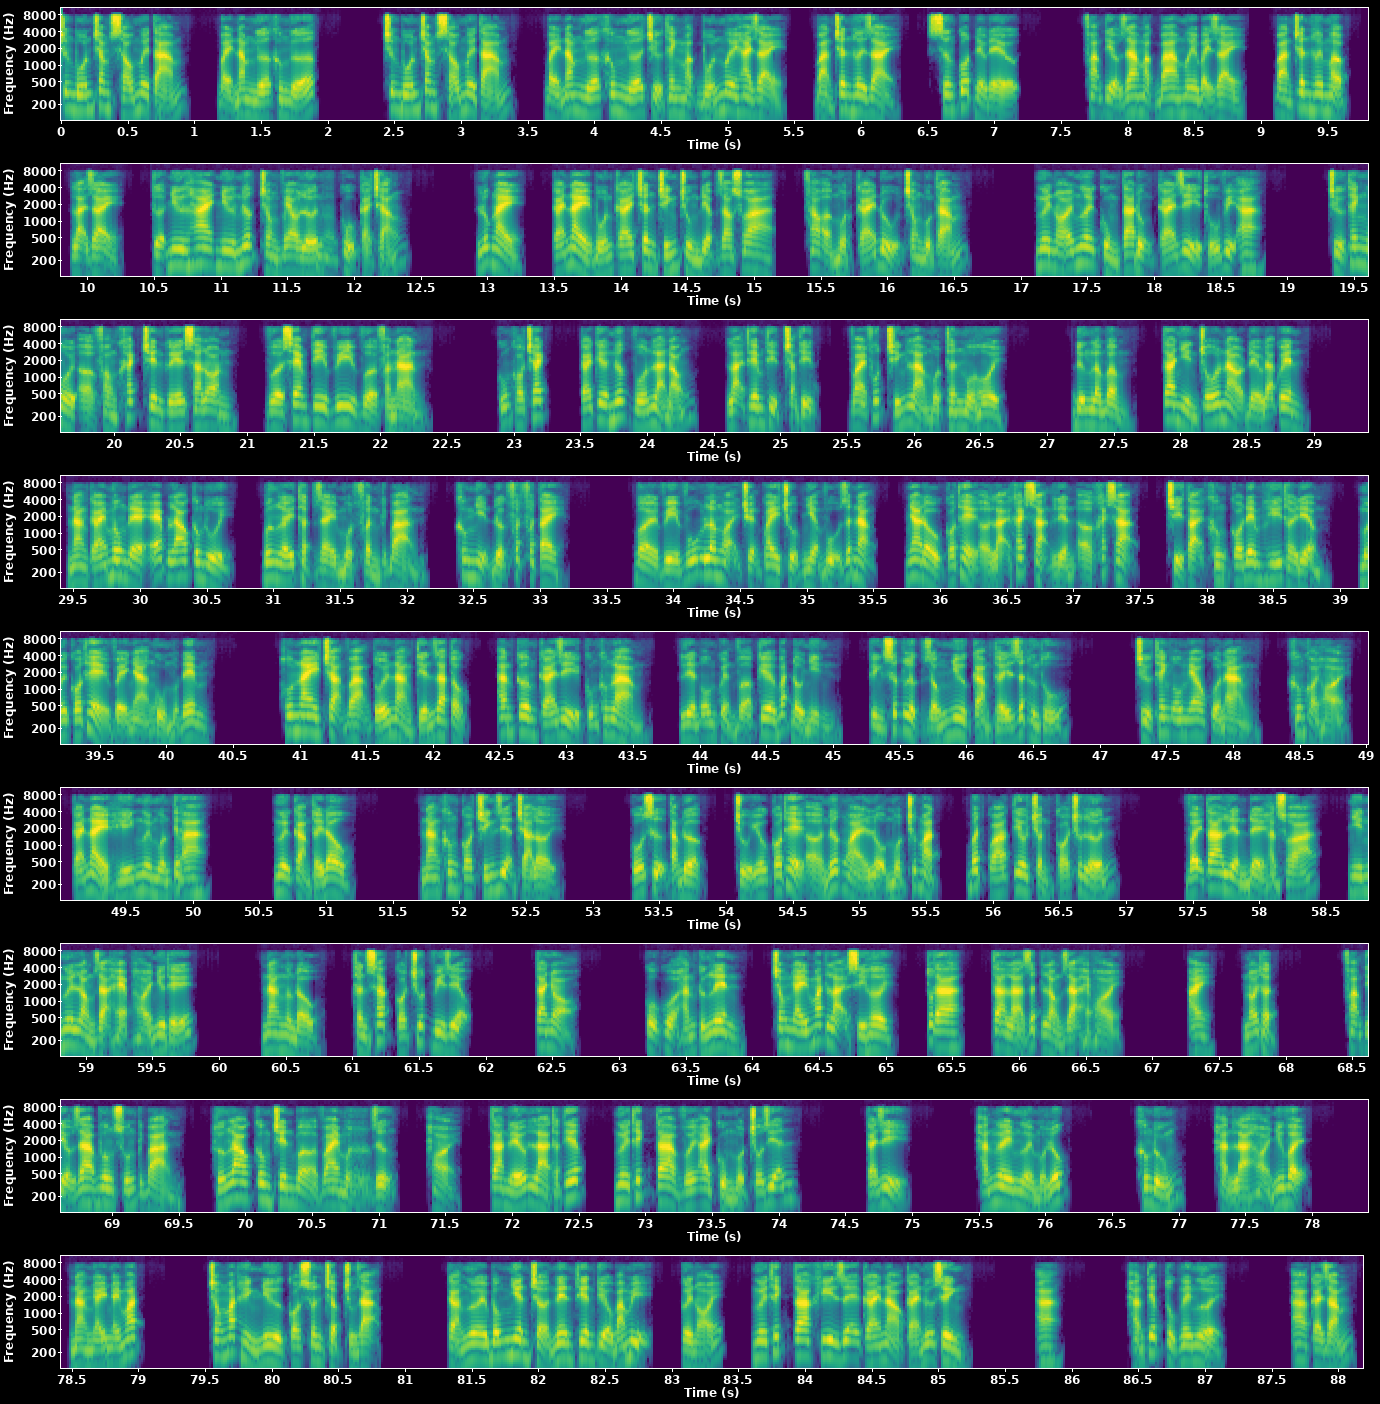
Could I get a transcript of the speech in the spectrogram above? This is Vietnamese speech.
chương bốn trăm sáu mươi tám, bảy năm ngứa không ngứa. Chương bốn trăm sáu mươi tám, bảy năm ngứa không ngứa trừ thanh mặc bốn mươi hai giày bàn chân hơi dài, xương cốt đều đều. Phạm tiểu gia mặc ba mươi bảy giày bàn chân hơi mập, lại dày, tựa như hai như nước trong veo lớn củ cải trắng. Lúc này, cái này bốn cái chân chính trùng điệp giao xoa, phao ở một cái đủ trong bồn tắm. Ngươi nói ngươi cùng ta đụng cái gì thú vị a? Trừ thanh ngồi ở phòng khách trên ghế salon, vừa xem tivi vừa phàn nàn. Cũng có trách, cái kia nước vốn là nóng, lại thêm thịt chạm thịt, vài phút chính là một thân mồ hôi. Đừng lầm bầm, ta nhìn chỗ nào đều đã quên nàng cái mông đè ép lao công đùi, bưng lấy thật dày một phần kịch bản, không nhịn được phất phất tay. Bởi vì vũ lâm ngoại chuyện quay chụp nhiệm vụ rất nặng, nha đầu có thể ở lại khách sạn liền ở khách sạn, chỉ tại không có đêm hy thời điểm mới có thể về nhà ngủ một đêm. Hôm nay chạm vạng tối nàng tiến gia tộc, ăn cơm cái gì cũng không làm, liền ôm quyển vợ kia bắt đầu nhìn kình sức lực giống như cảm thấy rất hứng thú. Trừ thanh ôm eo của nàng, không khỏi hỏi, cái này hí ngươi muốn tiếp a? Ngươi cảm thấy đâu? Nàng không có chính diện trả lời. Cố sự tạm được, chủ yếu có thể ở nước ngoài lộ một chút mặt, bất quá tiêu chuẩn có chút lớn. Vậy ta liền để hắn xóa nhìn ngươi lòng dạ hẹp hòi như thế. Nàng ngầm đầu, thân sắc có chút vi diệu. Ta nhỏ. Cổ của hắn cứng lên, trong nháy mắt lại xì hơi. Tốt ta ta là rất lòng dạ hẹp hòi. Ai, nói thật. Phạm tiểu gia buông xuống kịch bản, hướng lao công trên bờ vai mở dựng, hỏi, ta nếu là thật tiếp, ngươi thích ta với ai cùng một chỗ diễn? Cái gì? Hắn ngây người một lúc. Không đúng, hẳn là hỏi như vậy. Nàng nháy máy mắt. Trong mắt hình như có xuân chập trùng dạng. Cả người bỗng nhiên trở nên thiên kiều bá mị, cười nói, ngươi thích ta khi dễ cái nào cái nữ sinh? A. Hắn tiếp tục ngây người. A cái rắm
